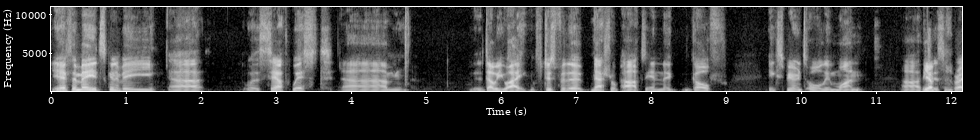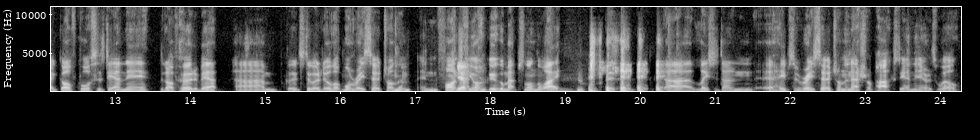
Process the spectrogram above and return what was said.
Yeah, for me, it's going to be uh, was Southwest um, WA, just for the national parks and the golf experience all in one. Uh, I think yep. there's some great golf courses down there that I've heard about. Um, still got to do a lot more research on them and find yep. a few on Google Maps along the way. But, uh, Lisa's done heaps of research on the national parks down there as well,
